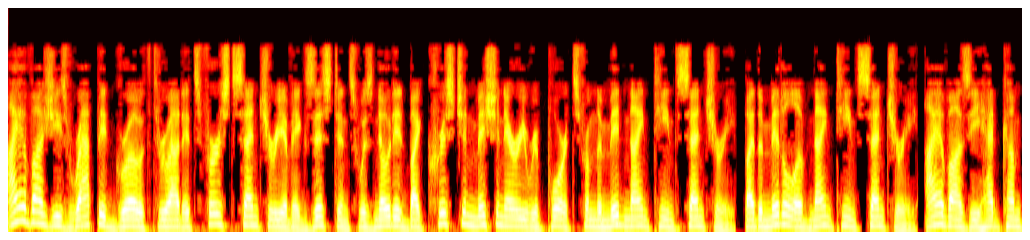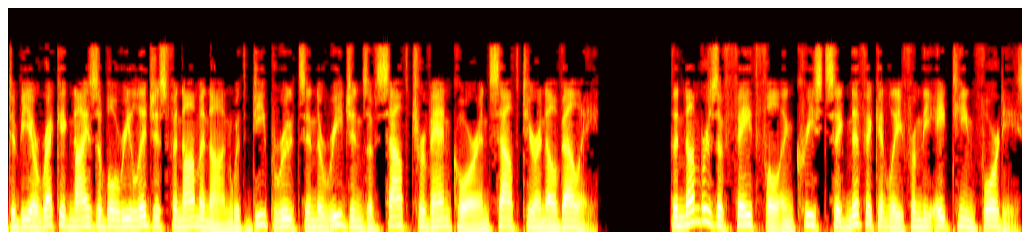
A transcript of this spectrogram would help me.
Ayavasi's rapid growth throughout its first century of existence was noted by Christian missionary reports from the mid-19th century. By the middle of 19th century, Ayavasi had come to be a recognizable religious phenomenon with deep roots in the regions of South Travancore and South Tirunelveli. The numbers of faithful increased significantly from the 1840s.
